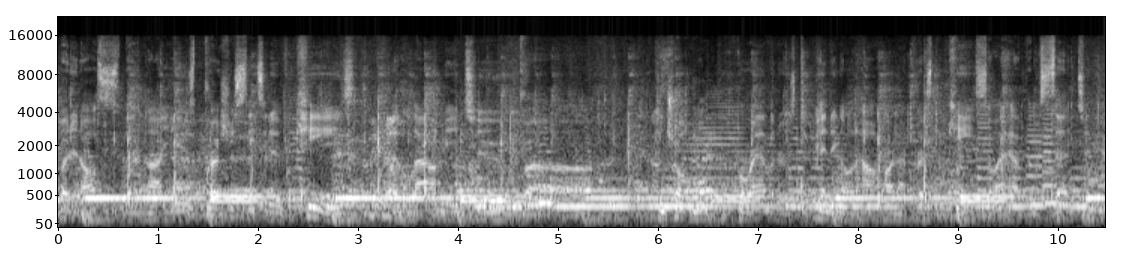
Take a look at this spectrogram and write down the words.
But it also I use pressure-sensitive keys that allow me to uh, control parameters depending on how hard I press the key. So I have them set to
